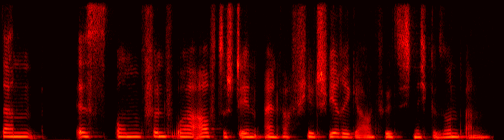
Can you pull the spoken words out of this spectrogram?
dann ist um fünf Uhr aufzustehen einfach viel schwieriger und fühlt sich nicht gesund an.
